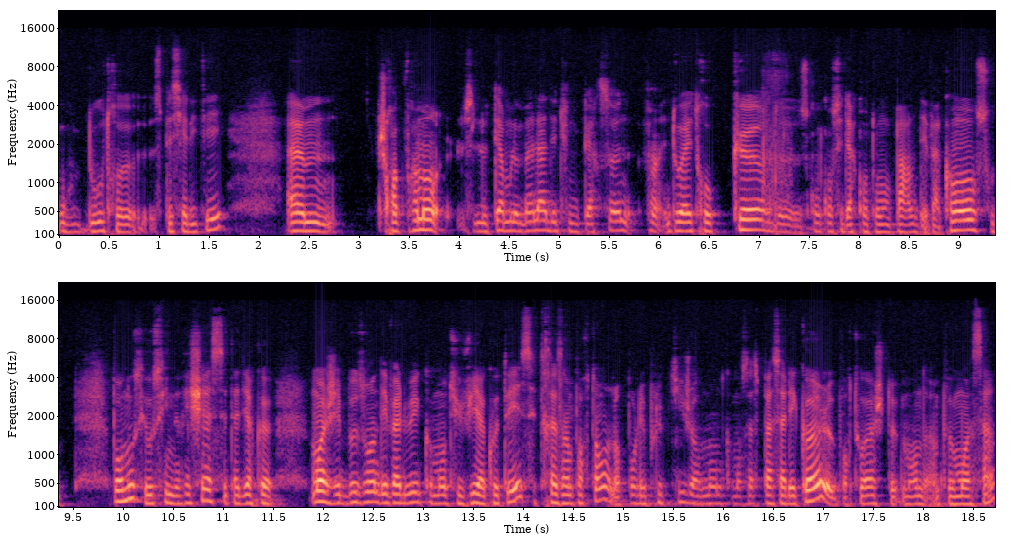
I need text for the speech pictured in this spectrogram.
ou d'autres spécialités je crois que vraiment le terme le malade est une personne, doit être au cœur de ce qu'on considère quand on parle des vacances. Ou... Pour nous, c'est aussi une richesse, c'est-à-dire que moi, j'ai besoin d'évaluer comment tu vis à côté, c'est très important. Alors pour les plus petits, je leur demande comment ça se passe à l'école. Pour toi, je te demande un peu moins ça.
